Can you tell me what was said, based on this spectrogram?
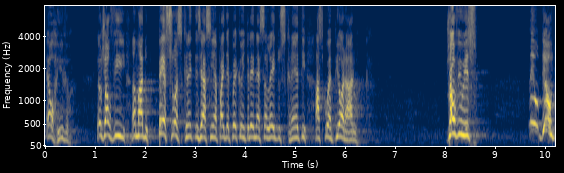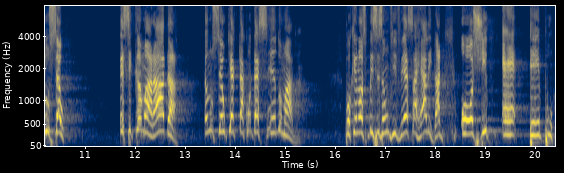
é horrível. Eu já ouvi, amado, pessoas crentes dizer assim, rapaz, depois que eu entrei nessa lei dos crentes, as coisas pioraram. Já ouviu isso? Meu Deus do céu, esse camarada, eu não sei o que é que está acontecendo, amado. Porque nós precisamos viver essa realidade. Hoje é tempo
